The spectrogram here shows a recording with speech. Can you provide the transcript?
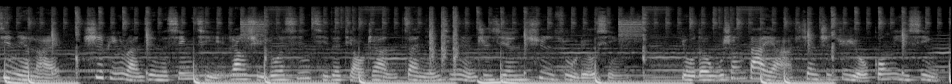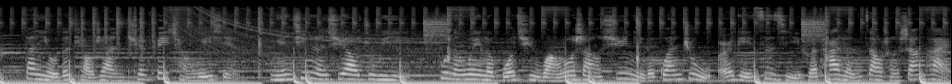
近年来，视频软件的兴起让许多新奇的挑战在年轻人之间迅速流行。有的无伤大雅，甚至具有公益性，但有的挑战却非常危险。年轻人需要注意，不能为了博取网络上虚拟的关注而给自己和他人造成伤害。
